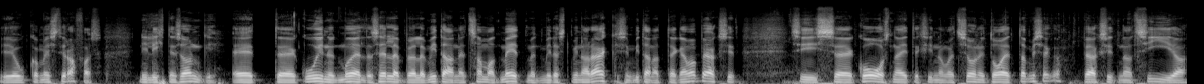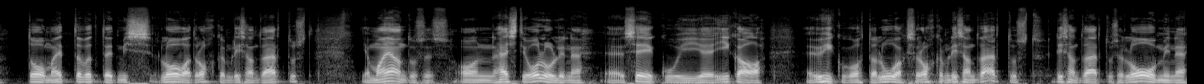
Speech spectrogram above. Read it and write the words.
ja jõukam Eesti rahvas. nii lihtne see ongi, et kui nüüd mõelda selle peale, mida needsamad meetmed, millest mina rääkisin, mida nad tegema peaksid, siis koos näiteks innovatsiooni toetamisega peaksid nad siia tooma ettevõtteid, mis loovad rohkem lisandväärtust. Ja majanduses on hästi oluline see, kui iga ühiku kohta luuakse rohkem lisandväärtust, lisandväärtuse loomine,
